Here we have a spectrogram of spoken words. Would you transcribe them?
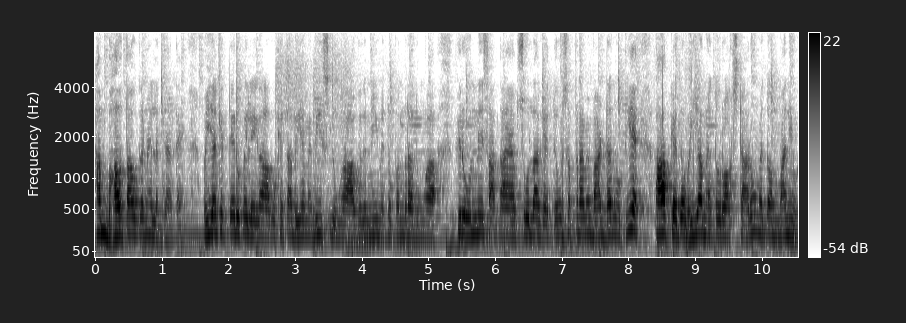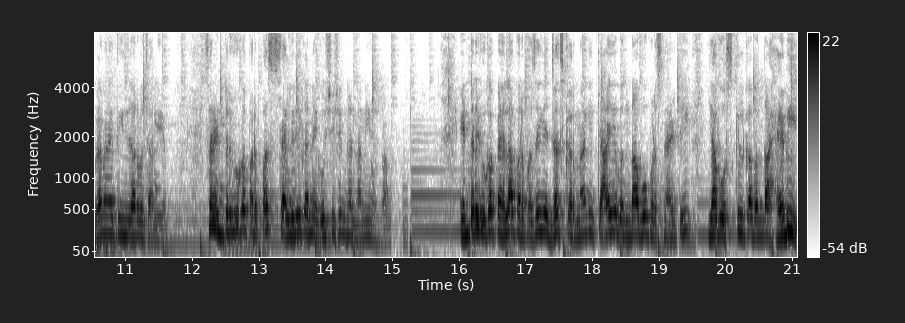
हम भावताव करने लग जाते हैं। भैया, कितने रुपए लेगा? वो कहता, भैया, मैं बीस लूँगा। आप कहते, नहीं, मैं तो पंद्रह दूँगा। फिर उन्नीस आता है आप सोलह कहते हो और सत्रह में बात डन होती है। आप कहते हो, भैया, मैं तो रॉक स्टार हूँ। मैं तो अंबानी हो गया। मैंने तीन हज़ार बचा लिए। सर इंटरव्यू का पर्पज सैलरी का नेगोशिएशन करना नहीं होता। इंटरव्यू का पहला पर्पज है ये जज करना कि क्या ये बंदा वो पर्सनैलिटी या वो स्किल का बंदा है भी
